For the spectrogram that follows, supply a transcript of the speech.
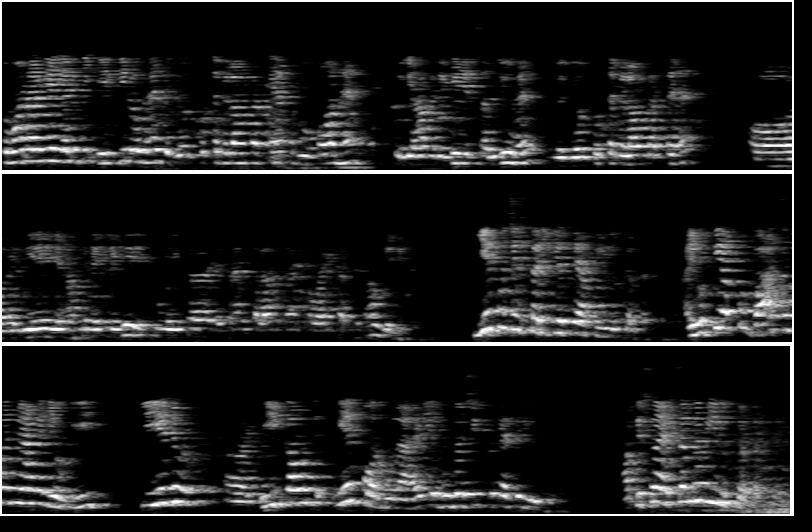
तो वन आ गया, यानी कि एक ही लोग हैं जो जोधपुर से बिलोंग करते हैं तो वो कौन है? तो यहाँ पे देखिए, ये संजू है, जो जोधपुर से बिलोंग करते हैं। और ये यहाँ पे देख लीजिए, इसको एक डिफरेंट कलर मैं प्रोवाइड कर देता हूँ, ये ये कुछ इस तरीके से आप यूज़ कर सकते हैं। आई होप कि आपको बात समझ में आ गई होगी कि ये जो डी काउंट ए फॉर्मूला है, ये गूगल शीट पे कैसे यूज़ होगा। आप इसको एक्सेल में भी यूज़ कर सकते हैं।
